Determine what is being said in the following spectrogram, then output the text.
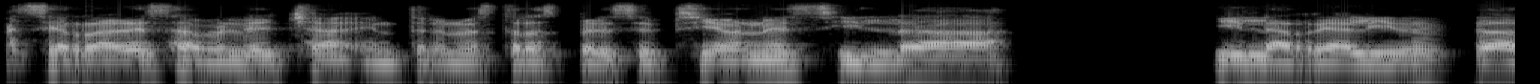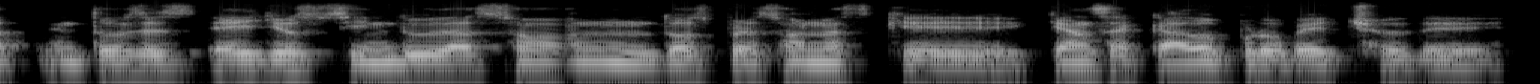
cerrar esa brecha entre nuestras percepciones y la, y la realidad. Entonces, ellos sin duda son dos personas que, que han sacado provecho de,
